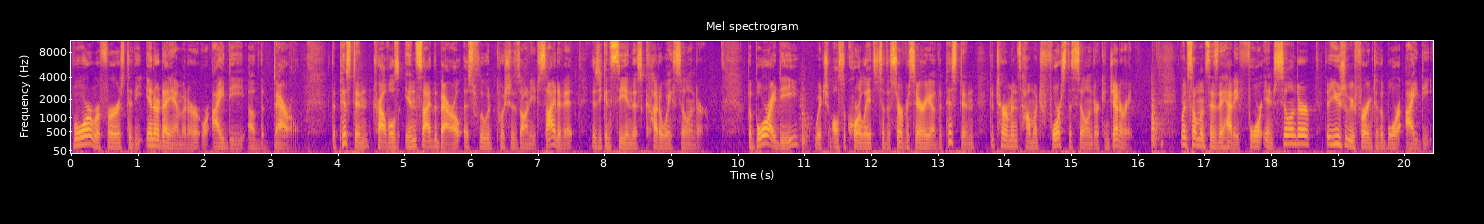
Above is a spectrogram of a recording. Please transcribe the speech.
Bore refers to the inner diameter, or ID, of the barrel. The piston travels inside the barrel as fluid pushes on each side of it, as you can see in this cutaway cylinder. The bore ID, which also correlates to the surface area of the piston, determines how much force the cylinder can generate. When someone says they have a 4-inch cylinder, they're usually referring to the bore ID.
